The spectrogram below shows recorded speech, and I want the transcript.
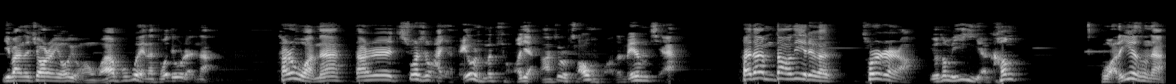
一般都教人游泳，我要不会那多丢人呢。他说我呢，当时说实话也没有什么条件啊，就是小伙子没什么钱。他在我们当地这个村这儿啊，有这么一野坑。我的意思呢，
